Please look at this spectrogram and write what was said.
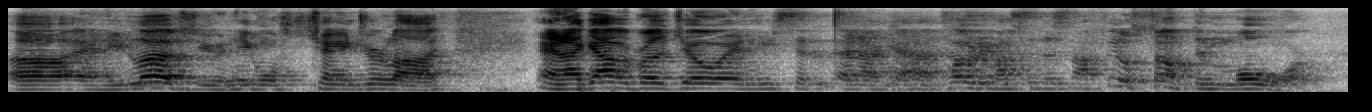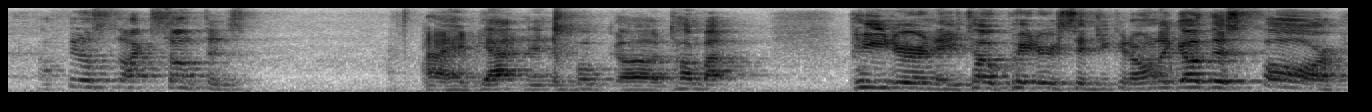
uh, and he loves you and he wants to change your life. And I got with Brother Joey and he said, and I, I told him, I said, listen, I feel something more. I feel like something's, I had gotten in the book uh, talking about Peter, and he told Peter, he said, You can only go this far,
